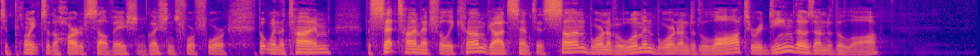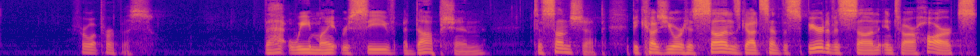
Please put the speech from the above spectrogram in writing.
to point to the heart of salvation. Galatians 4 4. But when the time, the set time had fully come, God sent his son, born of a woman, born under the law, to redeem those under the law. For what purpose? That we might receive adoption to sonship. Because you are his sons, God sent the Spirit of his Son into our hearts,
